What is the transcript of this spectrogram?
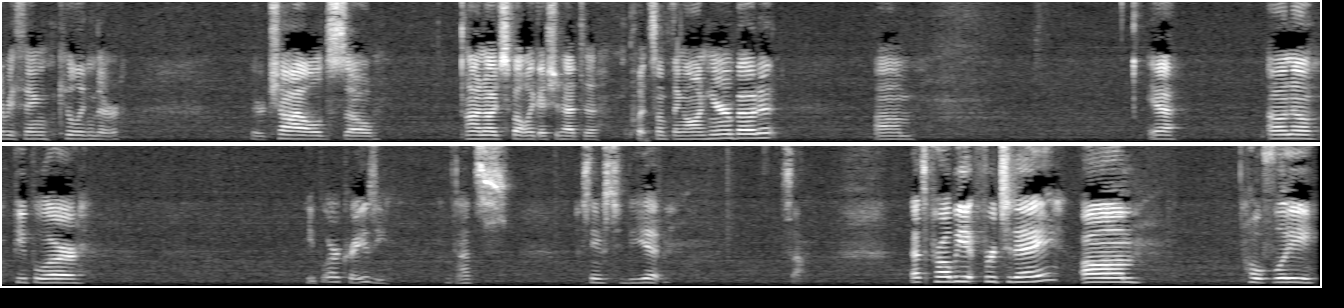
everything killing their their child. So I don't know. I just felt like I should have to put something on here about it. Um, yeah. Oh no, people are people are crazy. That's that seems to be it. So that's probably it for today. Um, hopefully,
